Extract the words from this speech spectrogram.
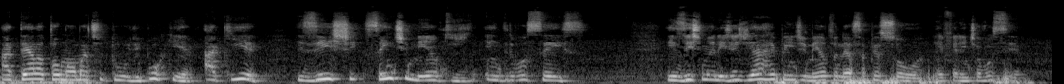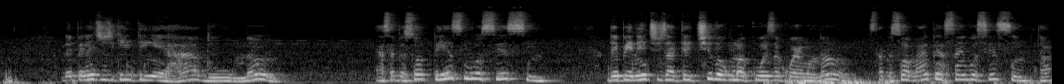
até ela tomar uma atitude. Por quê? Aqui existe sentimentos entre vocês. Existe uma energia de arrependimento nessa pessoa, referente a você. Independente de quem tenha errado ou não, essa pessoa pensa em você sim. Independente de já ter tido alguma coisa com ela ou não, essa pessoa vai pensar em você sim, tá?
